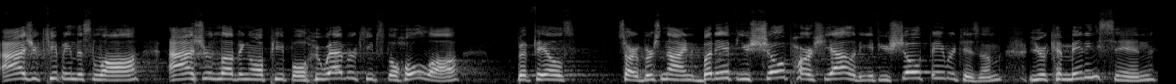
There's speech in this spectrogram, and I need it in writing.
as you're keeping this law, as you're loving all people, whoever keeps the whole law but fails sorry, verse 9, but if you show partiality, if you show favoritism, you're committing sin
